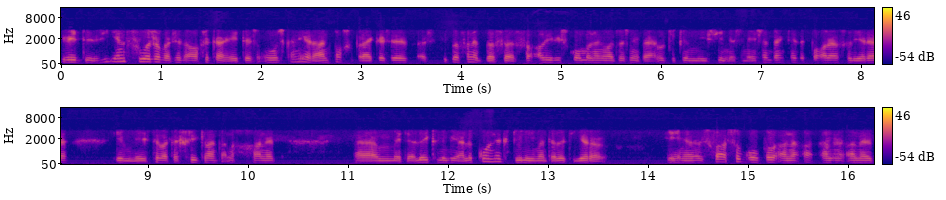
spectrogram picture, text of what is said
Jy weet, dis een voordeel wat Suid-Afrika het is ons kan die rand nog gebruik as 'n as tipe van 'n buffer vir al hierdie skommelinge wat ons in die wêreldekonomie sien. Dis mense dink net 'n paar jaar gelede die mense wat in Griekland aangegaan het ehm um, met hulle ekonomie, hulle kon niks doen nie want hulle het euro. En hulle is vasgekoppel aan 'n aan 'n aan 'n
